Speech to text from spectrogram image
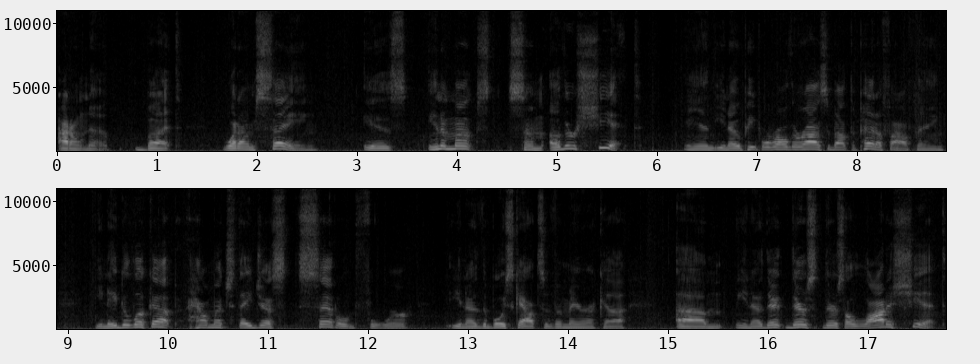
I don't know. But what I'm saying is, in amongst some other shit, and you know people roll their eyes about the pedophile thing. You need to look up how much they just settled for you know the Boy Scouts of America. Um, you know there, there's there's a lot of shit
